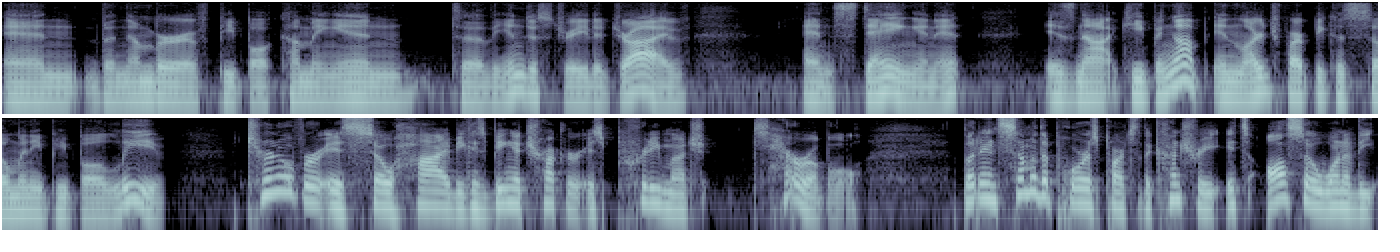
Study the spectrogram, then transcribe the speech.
and the number of people coming in to the industry to drive and staying in it is not keeping up in large part because so many people leave. Turnover is so high because being a trucker is pretty much terrible. But in some of the poorest parts of the country, it's also one of the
